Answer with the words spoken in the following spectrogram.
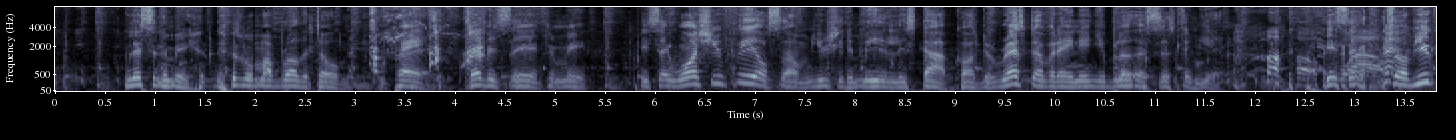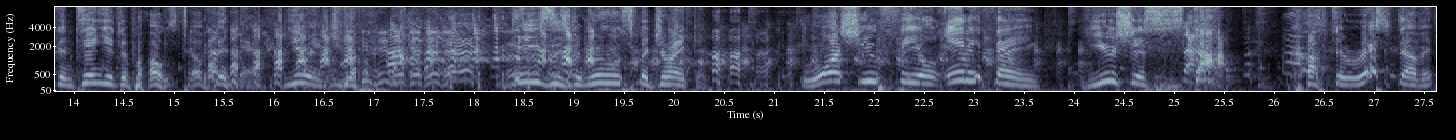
Listen to me. This is what my brother told me. He passed. Heavy said to me, He say once you feel something, you should immediately stop because the rest of it ain't in your blood system yet. he said, so if you continue to post stuff in there, you in trouble. These is the rules for drinking. Once you feel anything, you should stop because the rest of it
